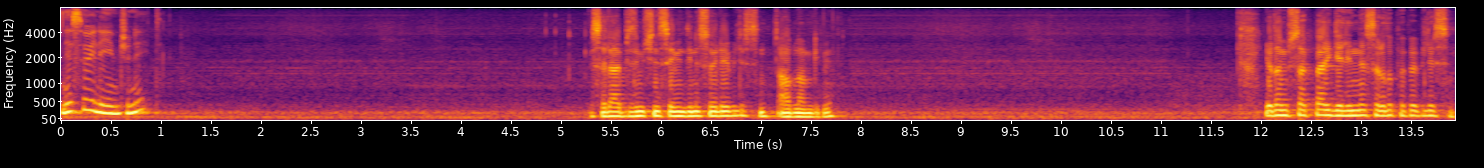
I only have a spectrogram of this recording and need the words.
Ne söyleyeyim Cüneyt? Mesela bizim için sevindiğini söyleyebilirsin ablam gibi. Ya da müstakbel gelinine sarılıp öpebilirsin.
